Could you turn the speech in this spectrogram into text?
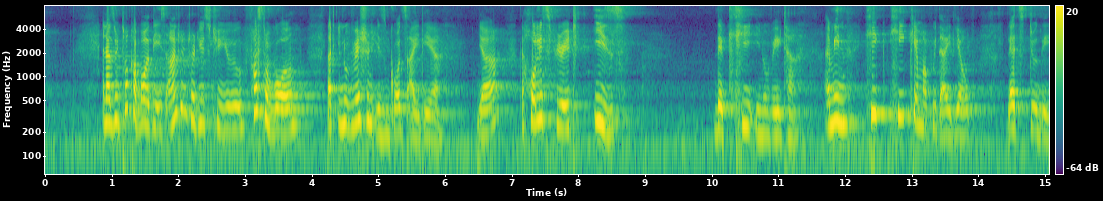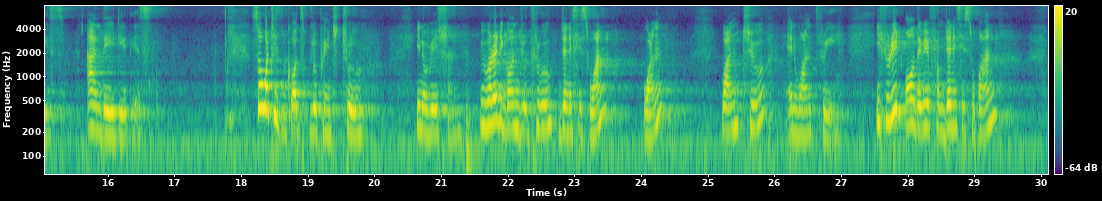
And as we talk about this, I want to introduce to you, first of all, that innovation is God's idea. Yeah? The Holy Spirit is the key innovator. I mean, he, he came up with the idea of let's do this, and they did this. So, what is God's blueprint to innovation? We've already gone through Genesis 1, 1, 1, 2, and 1, 3. If you read all the way from Genesis 1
